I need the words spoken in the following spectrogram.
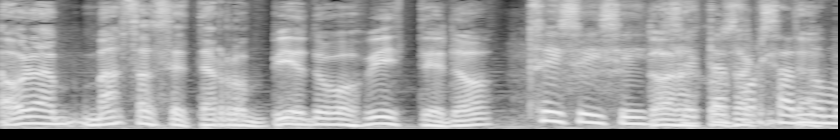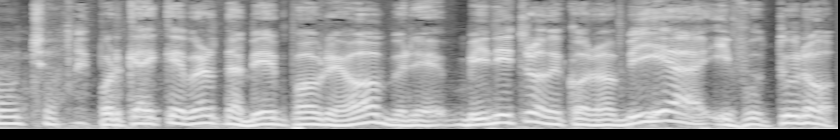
Ahora Massa se está rompiendo, vos viste, ¿no? Sí, sí, sí. Todas se está forzando está- mucho. Porque hay que ver también, pobre hombre, ministro de Economía y futuro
